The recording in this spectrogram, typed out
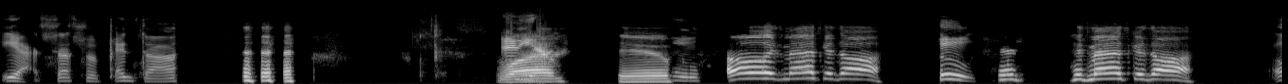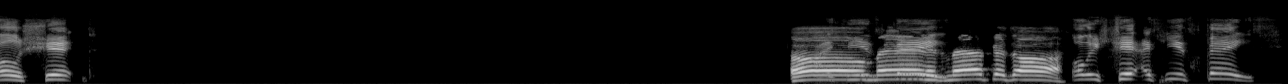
Yeah, sucks for Penta. One, two. Who? Oh, his mask is off. Who? His, his mask is off. Oh shit. Oh his man, his mask is off. Holy shit, I see his face.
